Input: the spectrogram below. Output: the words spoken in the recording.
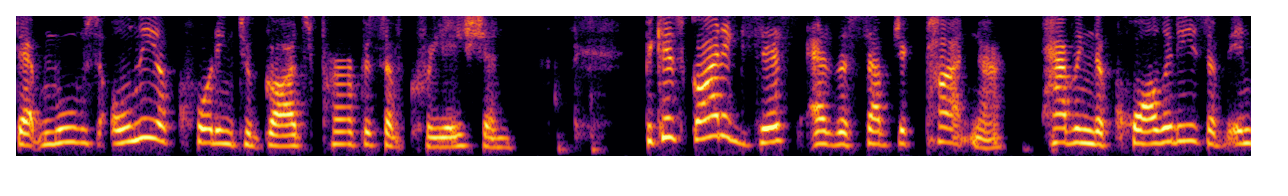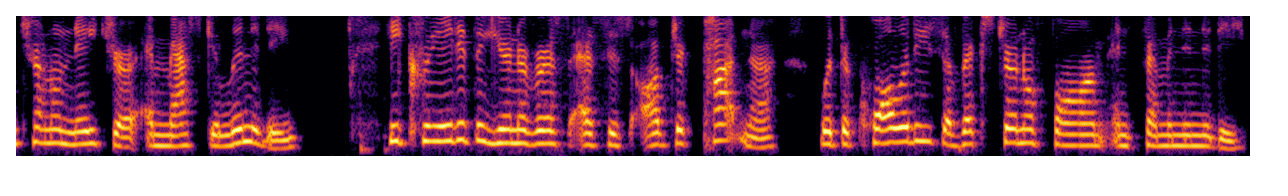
that moves only according to God's purpose of creation. Because God exists as the subject partner, having the qualities of internal nature and masculinity, he created the universe as his object partner with the qualities of external form and femininity.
